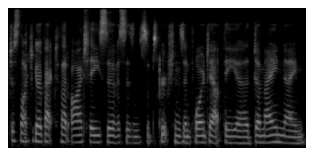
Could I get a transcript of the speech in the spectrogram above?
just like to go back to that IT services and subscriptions and point out the uh, domain name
